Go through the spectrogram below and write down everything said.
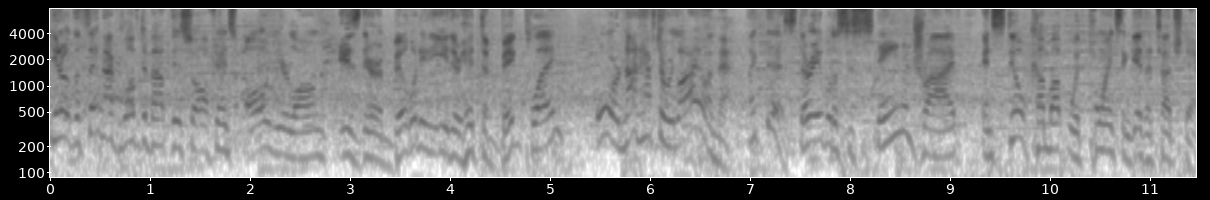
You know, the thing I've loved about this offense all year long is their ability to either hit the big play or not have to rely on that. Like this, they're able to sustain a drive and still come up with points and get a touchdown.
